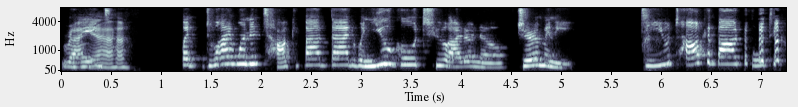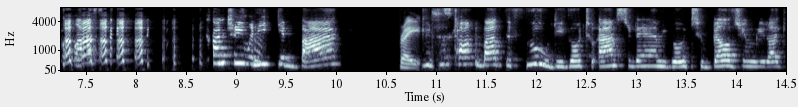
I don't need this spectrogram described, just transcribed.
right? Yeah. But do I want to talk about that? When you go to, I don't know, Germany, do you talk about political aspect country when you get back? Right. You just talk about the food. You go to Amsterdam, you go to Belgium, you're like,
